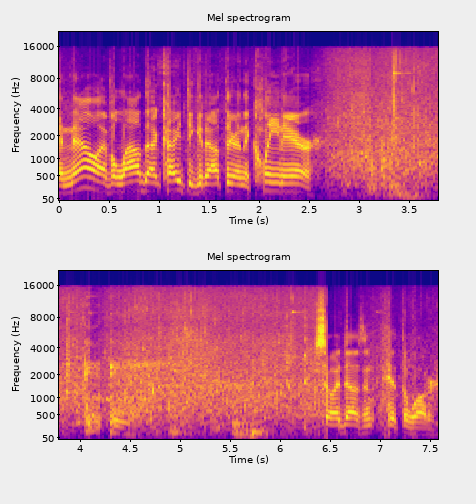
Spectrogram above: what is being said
and now I've allowed that kite to get out there in the clean air so it doesn't hit the water.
